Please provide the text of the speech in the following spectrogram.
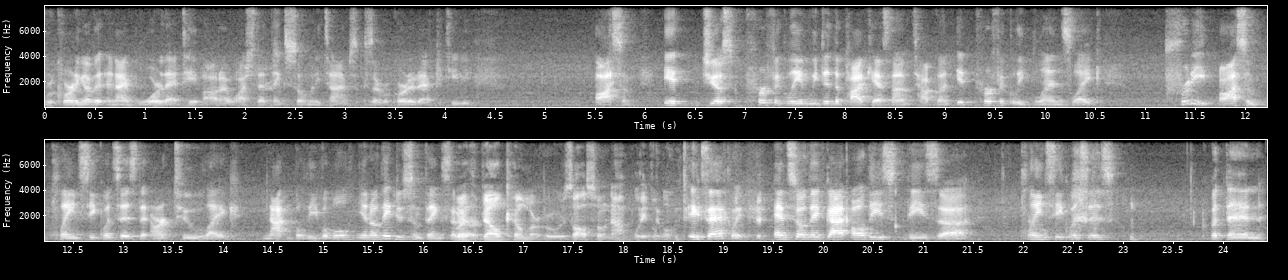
recording of it, and I wore that tape out. I watched that thing so many times because I recorded it after TV. Awesome. It just perfectly, and we did the podcast on Top Gun. It perfectly blends like pretty awesome plane sequences that aren't too like not believable. You know, they do some things that are With Val Kilmer, who is also not believable. exactly. And so they've got all these these uh, plane sequences, but then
